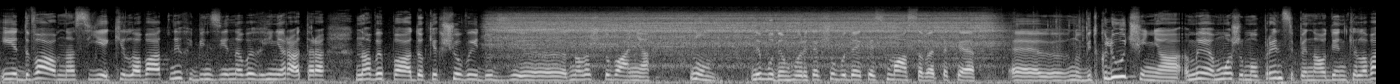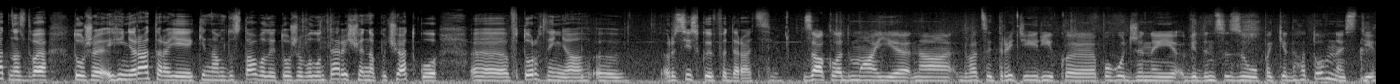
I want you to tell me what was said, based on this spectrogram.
І два в нас є кіловатних бензинових генератора на випадок, якщо вийдуть з е, налаштування. Ну не будемо говорити, якщо буде якесь масове таке е, ну, відключення, ми можемо в принципі на 1 кВт, у нас два теж генератора є, які нам доставили теж волонтери ще на початку е, вторгнення Російської Федерації. Заклад має на 23-й рік е, погоджений від НСЗУ пакет готовності,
